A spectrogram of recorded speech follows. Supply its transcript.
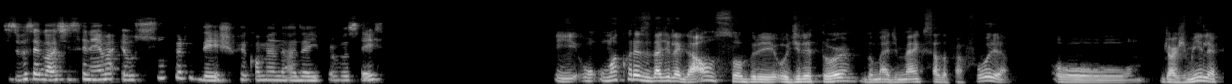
Se você gosta de cinema, eu super deixo recomendado aí para vocês. E uma curiosidade legal sobre o diretor do Mad Max Sada pra Fúria, o George Miller,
